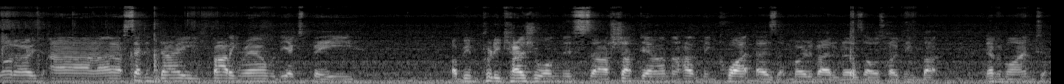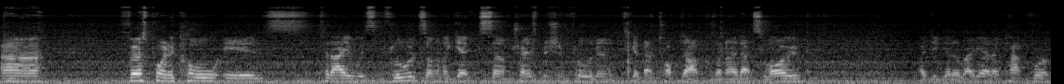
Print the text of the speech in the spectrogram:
Righto, uh, second day farting around with the XB. I've been pretty casual on this uh, shutdown. I haven't been quite as motivated as I was hoping, but never mind. Uh, first point of call is today with some fluids. I'm going to get some transmission fluid in it to get that topped up because I know that's low. I did get a radiator cap for it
